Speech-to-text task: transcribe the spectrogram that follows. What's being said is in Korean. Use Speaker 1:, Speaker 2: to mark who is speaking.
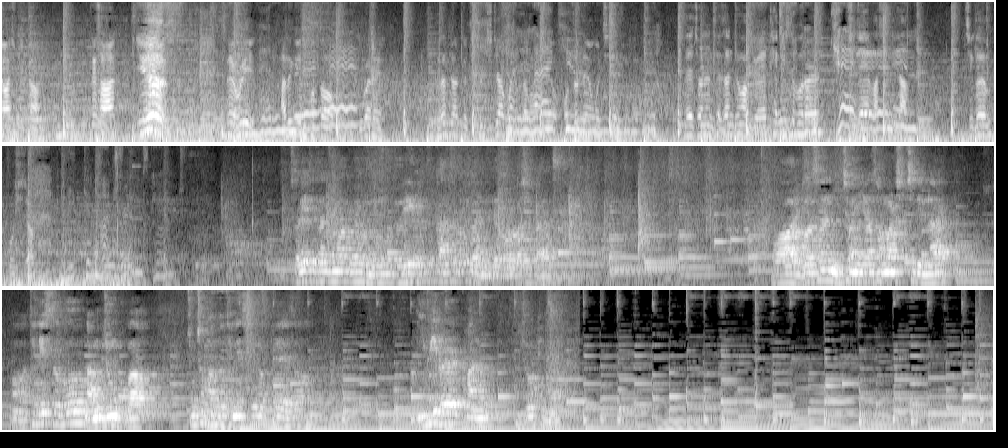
Speaker 1: 안녕하십니까 대산 뉴스 네 우리 안흥기 리포터 이번에 대산중학교 집을 취재하고 있다고 하는데요 어떤 내용을 취재해주셨나요?
Speaker 2: 네, 저는 대산중학교의 테니스부를 취재해봤습니다. 지금 보시죠. 저희 대산중학교의 운동부들이 획득한 트로피가 있는데 보러 가실까요? 와, 이것은 2002년 3월 17일 날 어, 테니스부 남중부가 충청남도 테니스 협회에서 2위를 한 트로피입니다.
